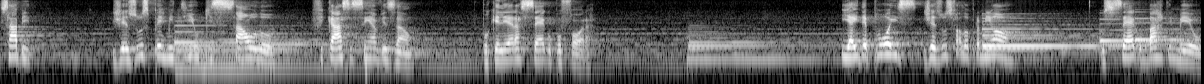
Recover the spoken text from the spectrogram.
sabe, Jesus permitiu que Saulo ficasse sem a visão, porque ele era cego por fora. E aí depois Jesus falou para mim, ó, o cego Bartimeu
